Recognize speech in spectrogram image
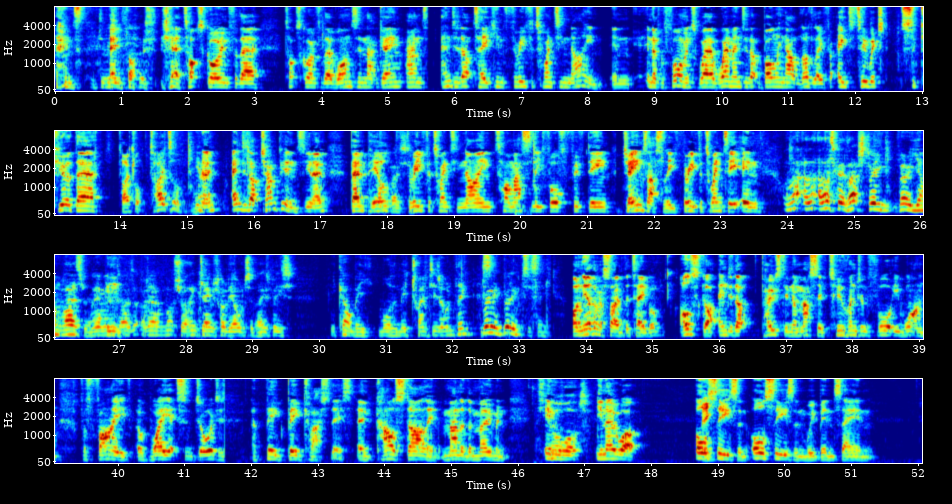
And Division And- Five. yeah, top scoring for their top scoring for their ones in that game and ended up taking three for 29 in in a performance where Wem ended up bowling out Ludlow for 82 which secured their Title. title you know ended up champions you know Ben Peel Well 3 for 29 Tom Astley 4 for 15 James Astley 3 for 20 in And, that, and that's good. That's three very young lads, really. I mean, Mm. I, I, am not sure. I think James is probably the oldest of those, but he's he can't be more than mid twenties. I wouldn't think. Brilliant, brilliant to see. On the other side of the table, Allscott ended up posting a massive 241 for five away at St George's. A big, big clash this. And Carl Starling, man of the moment. In- Stalwart. you know what? All Big. season, all season, we've been saying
